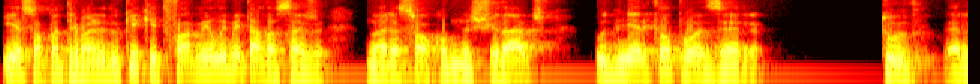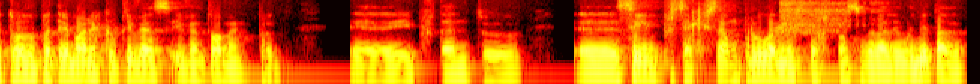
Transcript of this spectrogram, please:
ia só património do Kiki de forma ilimitada, ou seja, não era só como nas sociedades, o dinheiro que ele pôs era tudo, era todo o património que ele tivesse eventualmente, pronto. Eh, e portanto, eh, sim, por isso é que isto é um problema, isto é responsabilidade ilimitada,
